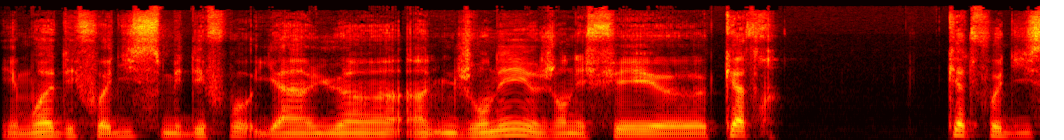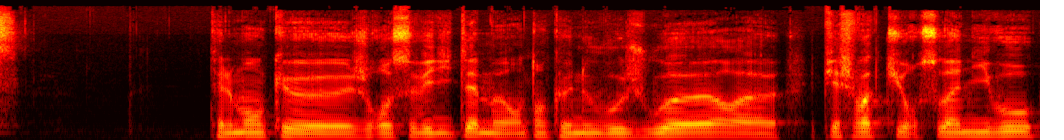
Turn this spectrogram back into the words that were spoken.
Et moi des fois 10 mais des fois il y a eu un- un- une journée, j'en ai fait euh, 4 4 x 10. Tellement que je recevais d'items en tant que nouveau joueur. euh, puis à chaque fois que tu reçois un niveau,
